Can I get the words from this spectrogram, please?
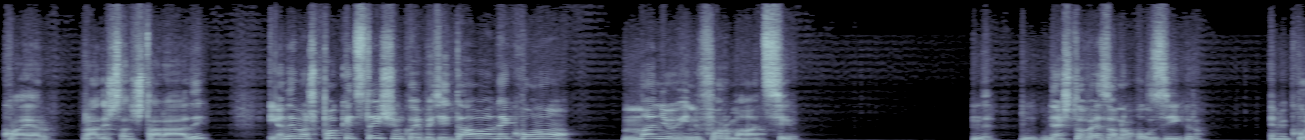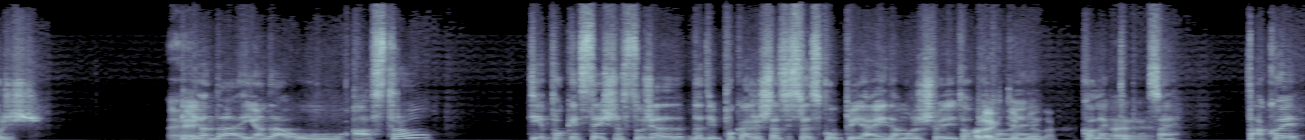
koja je, radi šta, šta radi, i onda imaš Pocket Station koji bi ti dava neku ono manju informaciju. Ne- nešto vezano uz igru. Ne me kužiš? E, I onda, I onda u Astrovu ti je Pocket Station služio da, da ti pokaže šta si sve skupija i da možeš vidjeti opet one Collectible. collectibles, E, e. Tako je,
